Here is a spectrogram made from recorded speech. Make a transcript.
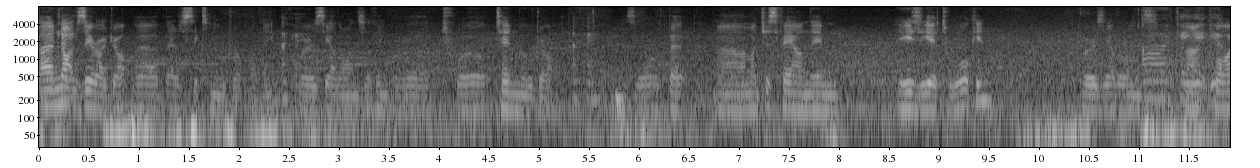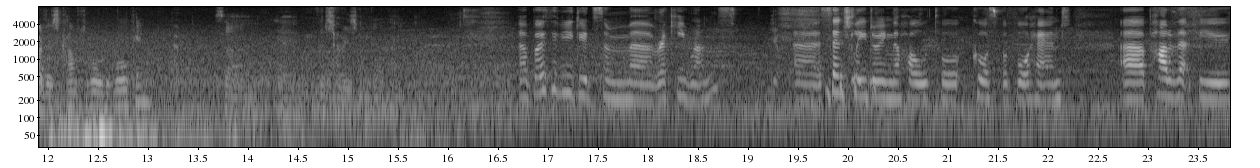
Uh, Okay. Not zero drop, uh, about a six mil drop, I think. Okay. Whereas the other ones, I think, were a 12, 10 mil drop Okay. as well. But um, I just found them easier to walk in, whereas the other ones Oh, okay, aren't yeah, yeah. quite as comfortable to walk in. So yeah, that's the reason I got that. Uh, both of you did some uh, recce runs, Yep. uh, essentially doing the whole tour- course beforehand. Uh, part of that for you,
